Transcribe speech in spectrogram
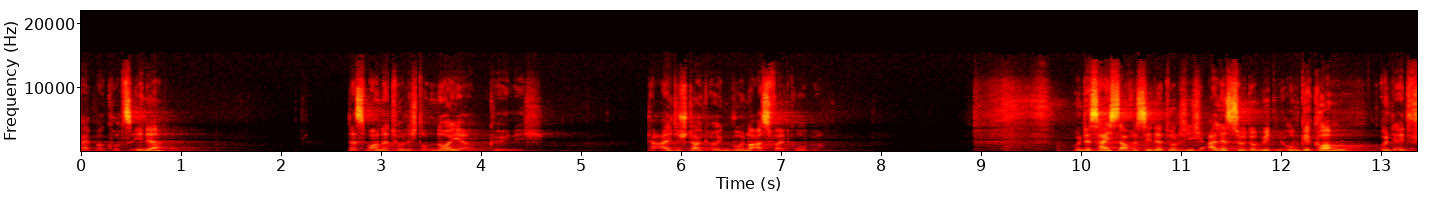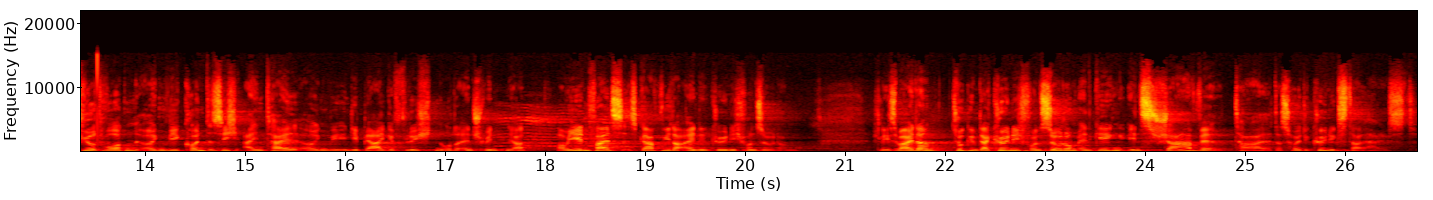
Halt mal kurz inne. Das war natürlich der neue König. Der alte stak irgendwo in der Asphaltgrube. Und das heißt auch, es sind natürlich nicht alle Sodomiten umgekommen und entführt worden. Irgendwie konnte sich ein Teil irgendwie in die Berge flüchten oder entschwinden. Ja. Aber jedenfalls, es gab wieder einen König von Sodom. Ich lese weiter. Zog ihm der König von Sodom entgegen ins Schave-Tal, das heute Königstal heißt.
